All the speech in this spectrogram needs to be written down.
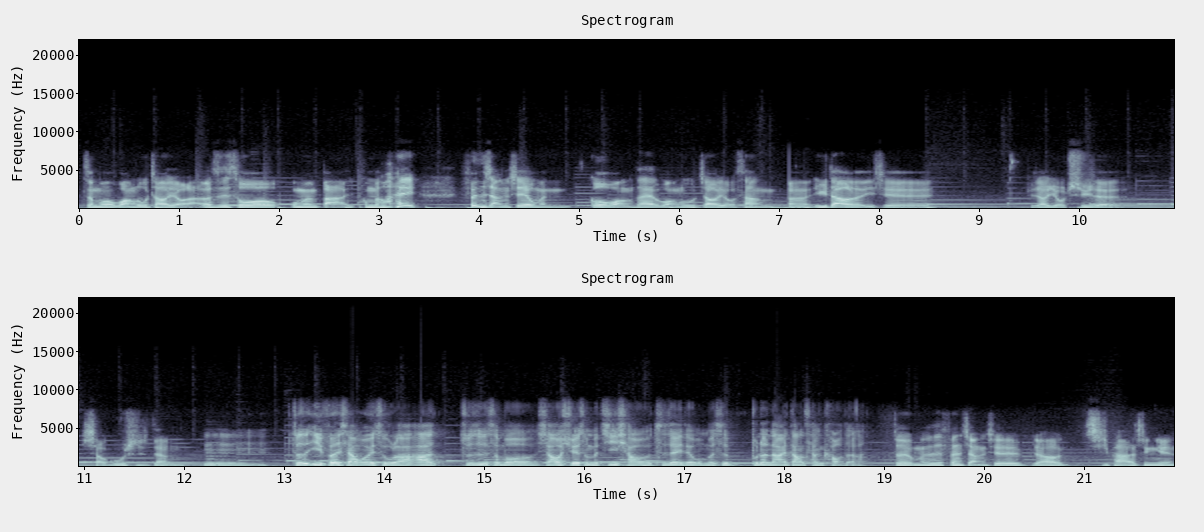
怎么网络交友啦，而是说我们把我们会。分享一些我们过往在网络交友上，呃，遇到的一些比较有趣的小故事，这样。嗯嗯嗯，就是以分享为主啦啊，就是什么想要学什么技巧之类的，我们是不能拿来当参考的。对，我们是分享一些比较奇葩的经验。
